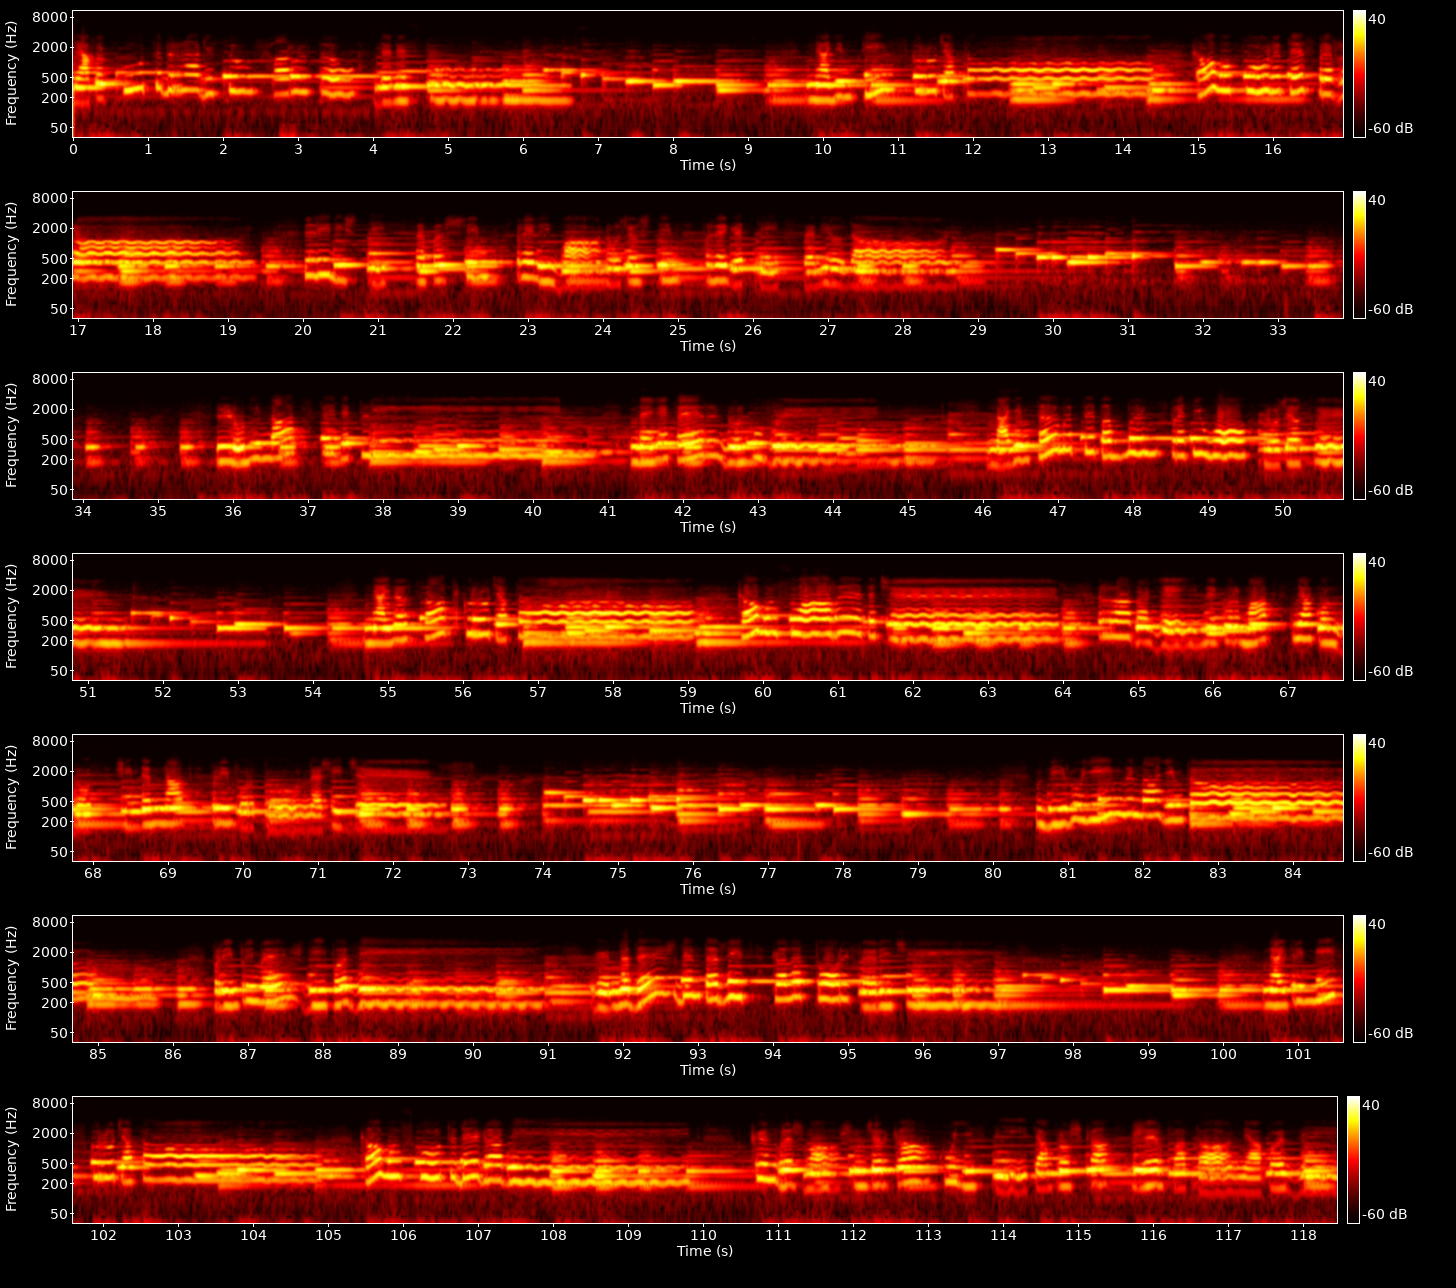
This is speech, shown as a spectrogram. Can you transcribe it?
Ne-a făcut, drag Iisus, harul tău de nespus. Ne-ai întins crucea ta ca o punte spre rai. Liniștit să pășim spre limanul ce știm pregătit să mi-l dai. Luminați pe deplin de eternul cuvânt, Înaintăm pe pământ spre Sionul cel sfânt. Ne-ai înălțat crucea ta ca un soare pe cer. Raza ei necurmat ne-a condus și îndemnat prin furtună și ger. Biruind înaintăm, prin primejdii păziți, în nădejde întăriți, călători fericiți. Ne-ai trimis crucea ta ca un scut de granit, când vrăjmașul încerca cu ispite am proșca, jertfa ta ne-a păzit.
